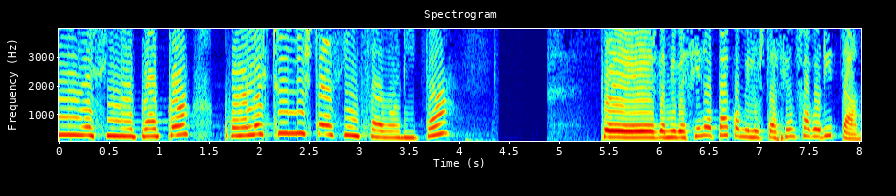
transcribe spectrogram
mi vecino Paco, ¿cuál es tu ilustración favorita? Pues de mi vecino Paco, mi ilustración favorita,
